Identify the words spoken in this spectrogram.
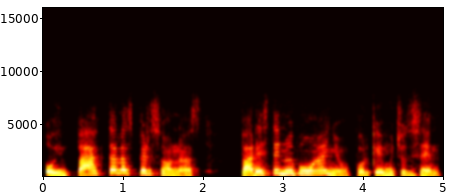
o impacta a las personas para este nuevo año? Porque muchos dicen,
